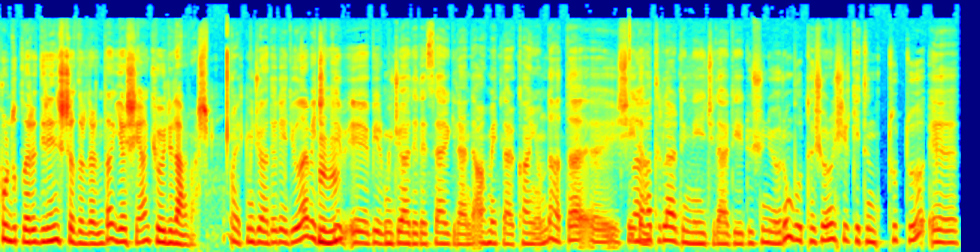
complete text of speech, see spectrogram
kurdukları direniş çadırlarında yaşayan köylüler var. Evet mücadele ediyorlar ve ciddi hı hı. E, bir mücadele sergilendi Ahmetler Kanyonu'nda. Hatta e, şeyi evet. de hatırlar dinleyiciler diye düşünüyorum. Bu taşeron şirketin tuttuğu e,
